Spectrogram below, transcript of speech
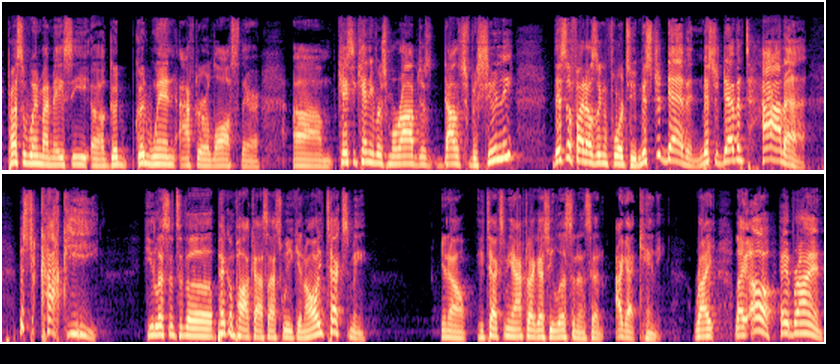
impressive win by Macy. Uh, good good win after a loss there. Um, Casey Kenney versus Merab just Dallas Dvalishvili. This is a fight I was looking forward to. Mr. Devin, Mr. Devin Tada, Mr. Cocky. He listened to the Pick'em podcast last week, and all he texts me, you know, he texted me after I guess he listened and said, I got Kenney. Right? Like, oh, hey, Brian,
